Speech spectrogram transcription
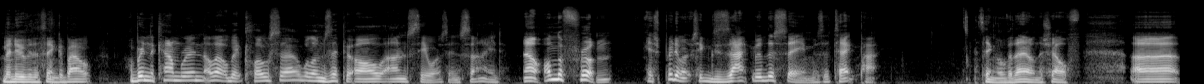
maneuver the thing about. I'll bring the camera in a little bit closer we'll unzip it all and see what's inside. Now on the front it's pretty much exactly the same as the tech pac thing over there on the shelf. Uh,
